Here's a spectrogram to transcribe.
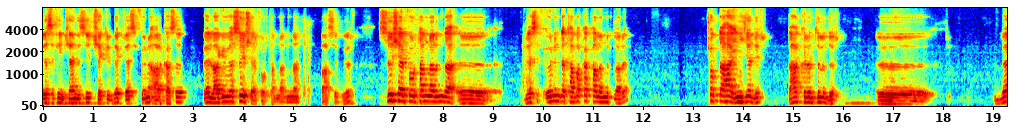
Resifin kendisi, çekirdek, resif önü, arkası ve lagün ve sığ şelf ortamlarından bahsediyoruz. Sığ şelf ortamlarında resif önünde tabaka kalınlıkları çok daha incedir, daha kırıntılıdır. Ee, ve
